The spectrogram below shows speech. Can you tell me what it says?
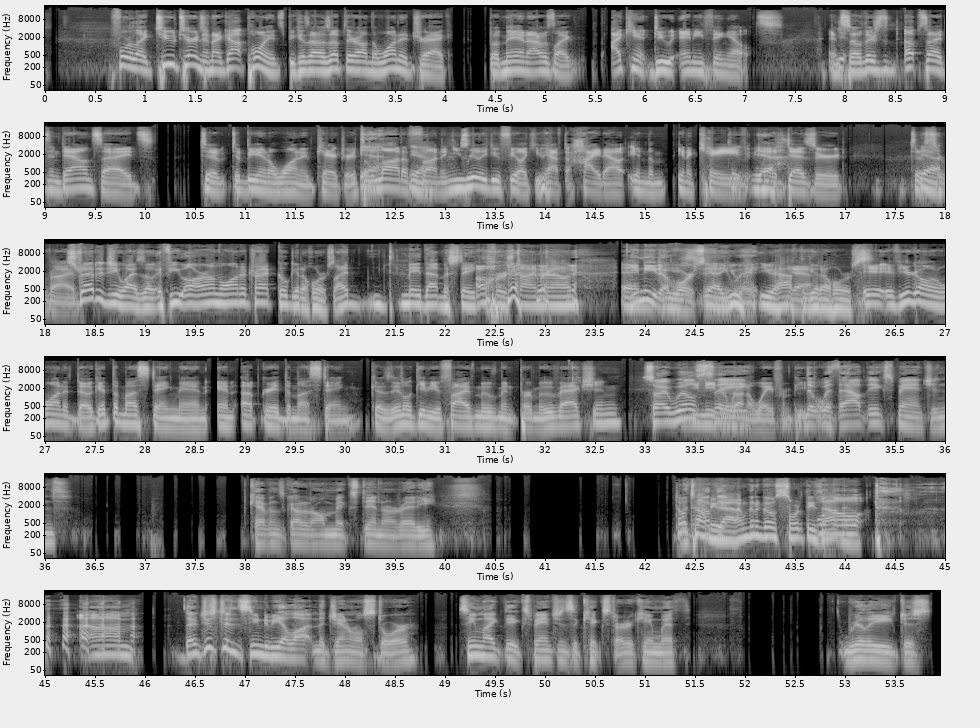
for like two turns and I got points because I was up there on the wanted track. But man, I was like, I can't do anything else. And so there's upsides and downsides to to being a wanted character. It's Yeah. a lot of Yeah. fun, and you really do feel like you have to hide out in the in a cave in Yeah. the desert to yeah. survive. Strategy wise, though, if you are on the wanted track, go get a horse. I made that mistake the oh. first time around. and You need a horse Yeah, anyway. you you have Yeah. to get a horse. If you're going wanted though, get the Mustang, man, and upgrade the Mustang because it'll give you five movement per move action. So I will you need say to run away from people. that without the expansions, Kevin's got it all mixed in already. Don't tell me the- that. I'm gonna go sort these Well, out. no. um, there just didn't seem to be a lot in the general store. Seemed like the expansions the Kickstarter came with really just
